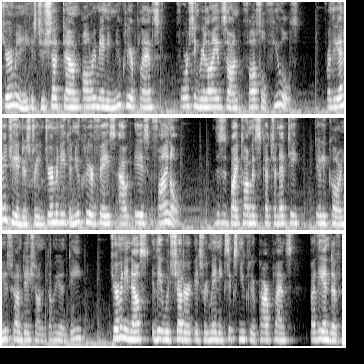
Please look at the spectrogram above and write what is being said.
Germany is to shut down all remaining nuclear plants, forcing reliance on fossil fuels. For the energy industry in Germany, the nuclear phase out is final. This is by Thomas Caccianetti, Daily Caller News Foundation on WND. Germany announced it would shutter its remaining six nuclear power plants by the end of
